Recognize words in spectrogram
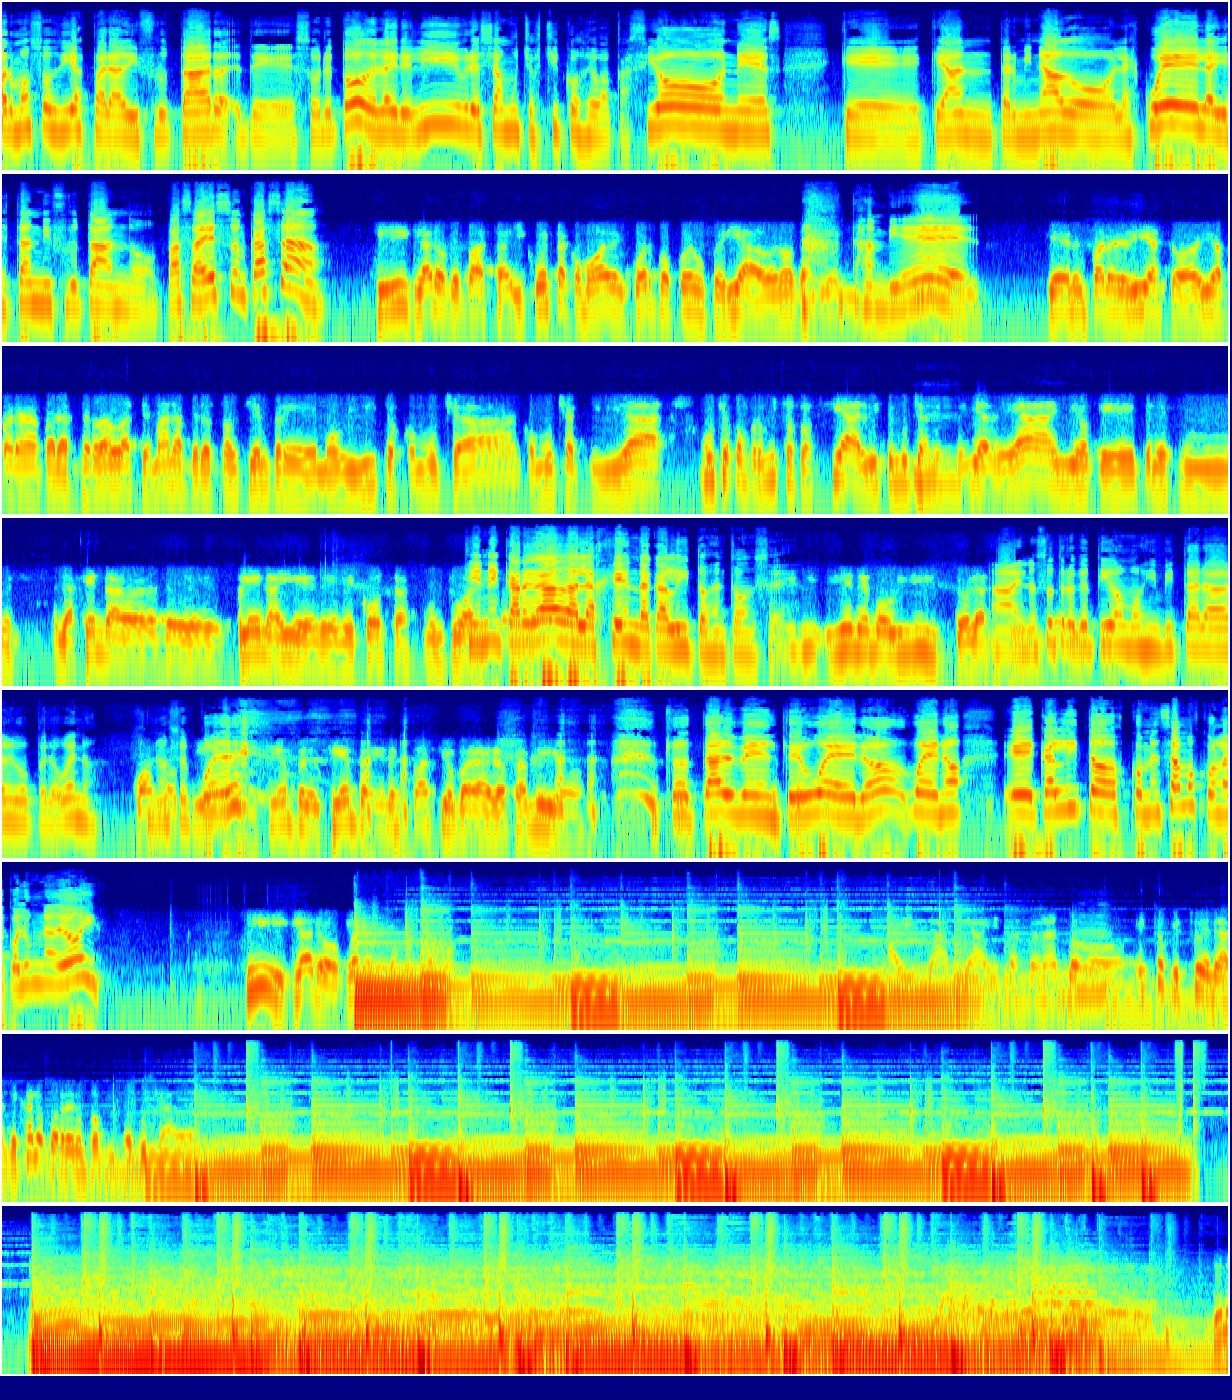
hermosos días para disfrutar de, sobre todo del aire libre, ya muchos chicos de vacaciones, que, que han terminado la escuela y están disfrutando. ¿Pasa eso en casa? Sí, claro que pasa. Y cuesta acomodar el cuerpo después de un feriado, ¿no? También. También. Quedan un par de días todavía para, para cerrar la semana, pero son siempre moviditos, con mucha con mucha actividad, mucho compromiso social, ¿viste? Muchas mm. de año, que tenés la agenda eh, plena ahí de, cosas puntuales. Tiene cargada la agenda, Carlitos, entonces. viene movidito la Ay, nosotros que te íbamos a invitar a algo, pero bueno, no se puede. Siempre, siempre hay un espacio para los amigos. Totalmente, bueno, bueno, eh, Carlitos, comenzamos con la columna de hoy. Sí, claro, claro que comenzamos. Ahí está, mira, ahí está sonando. Esto que suena, déjalo correr un poquito, escucha,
